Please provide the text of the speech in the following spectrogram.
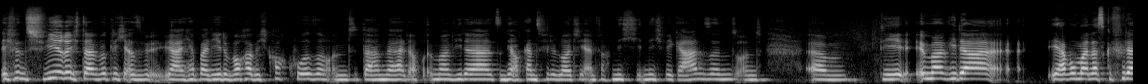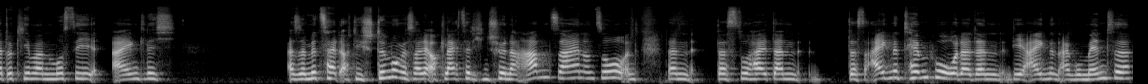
ich finde es schwierig, da wirklich, also ja, ich habe halt jede Woche habe ich Kochkurse und da haben wir halt auch immer wieder, sind ja auch ganz viele Leute, die einfach nicht, nicht vegan sind und ähm, die immer wieder, ja, wo man das Gefühl hat, okay, man muss sie eigentlich, also damit es halt auch die Stimmung, es soll ja auch gleichzeitig ein schöner Abend sein und so und dann, dass du halt dann das eigene Tempo oder dann die eigenen Argumente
